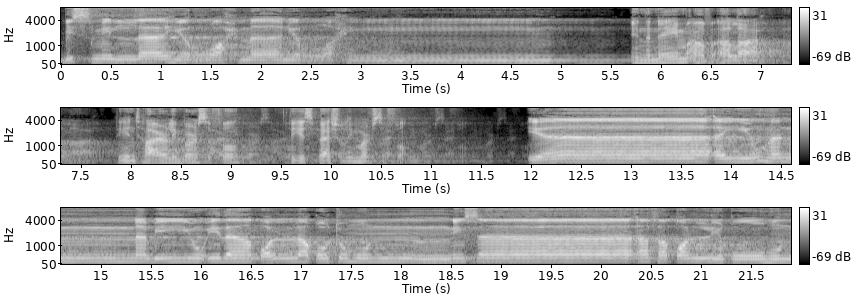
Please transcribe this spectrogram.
بسم الله الرحمن الرحيم In the name of Allah, the entirely merciful, the especially merciful. يا أيها النبي إذا طلقتم النساء فطلقوهن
